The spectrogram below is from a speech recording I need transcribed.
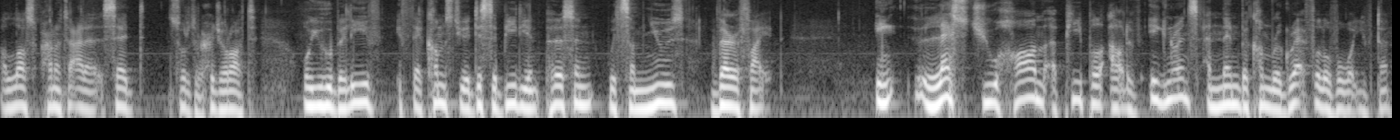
Allah subhanahu wa ta'ala said Surah Al-Hujurat, O you who believe, if there comes to you a disobedient person with some news, verify it i- lest you harm a people out of ignorance and then become regretful over what you've done.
